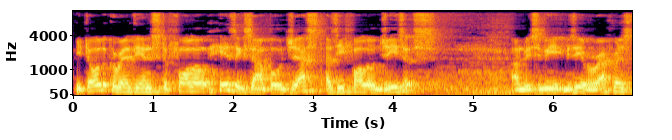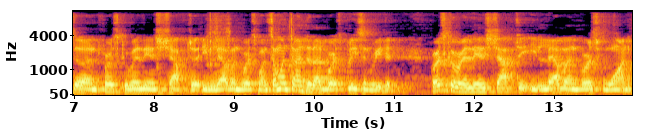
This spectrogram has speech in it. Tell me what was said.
He told the Corinthians to follow his example just as he followed Jesus. And we see, we see a reference to that in 1 Corinthians chapter 11, verse 1. Someone turn to that verse, please, and read it. 1 Corinthians chapter 11, verse 1.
